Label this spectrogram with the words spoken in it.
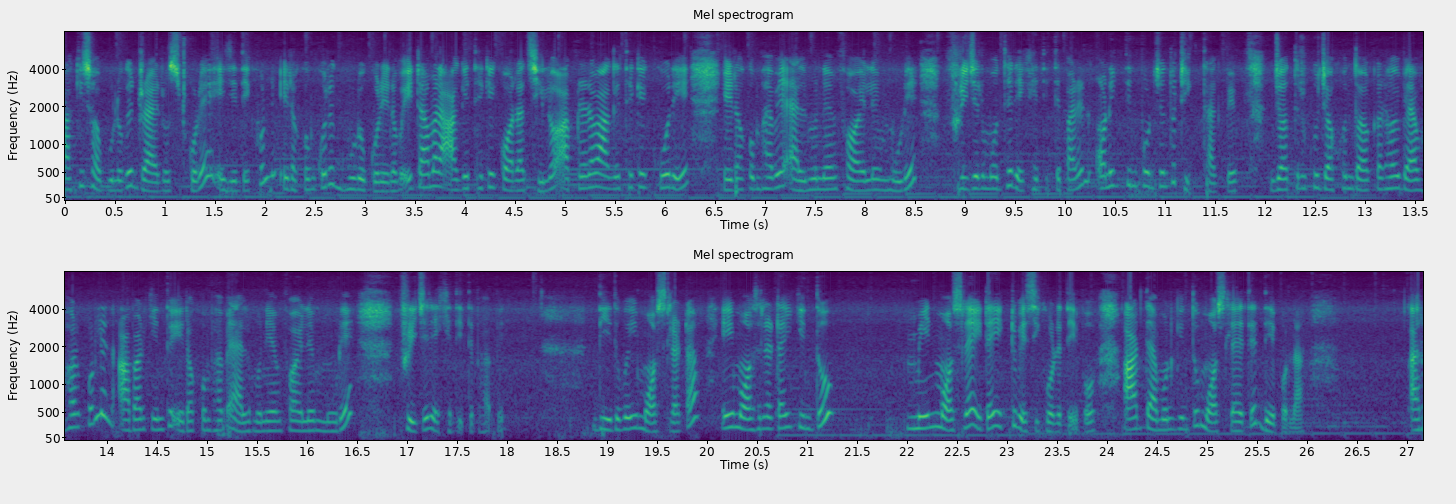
বাকি সবগুলোকে ড্রাই রোস্ট করে এই যে দেখুন, এরকম করে গুঁড়ো করে নেব। এটা আমার আগে থেকে করা ছিল, আপনারাও আগে থেকে করে এরকমভাবে অ্যালুমিনিয়াম ফয়েলে মুড়ে ফ্রিজের মধ্যে রেখে দিতে পারেন অনেক দিন পর্যন্ত ঠিক থাকবে। যতটুকু যখন দরকার হয় ব্যবহার করলেন, আবার কিন্তু এরকমভাবে অ্যালুমিনিয়াম ফয়েলে মুড়ে ফ্রিজে রেখে দিতে হবে। দিয়ে দেবো এই মশলাটা, এই মশলাটাই কিন্তু মেন মশলা এটাই একটু বেশি করে দেব, আর তেমন কিন্তু মশলা এতে দেবো না। আর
